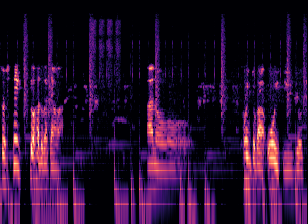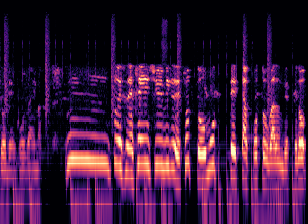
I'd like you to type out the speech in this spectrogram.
そして、キトハドカちゃんは、あのー、ポイントが多いという状況でございます。うーんとですね、先週見ててちょっと思ってたことがあるんですけど、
